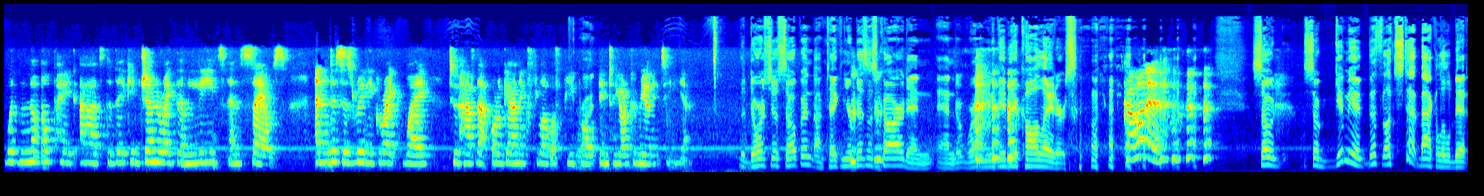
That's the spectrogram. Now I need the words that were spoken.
with no paid ads that they can generate them leads and sales. And this is really great way to have that organic flow of people right. into your community. Yeah. The door's just opened. I'm taking your business card, and and I'm going to give you a call later. Come on in. so so give me a let's, let's step back a little bit.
